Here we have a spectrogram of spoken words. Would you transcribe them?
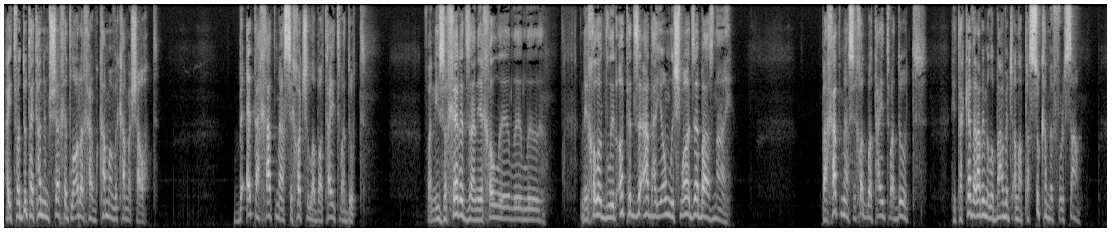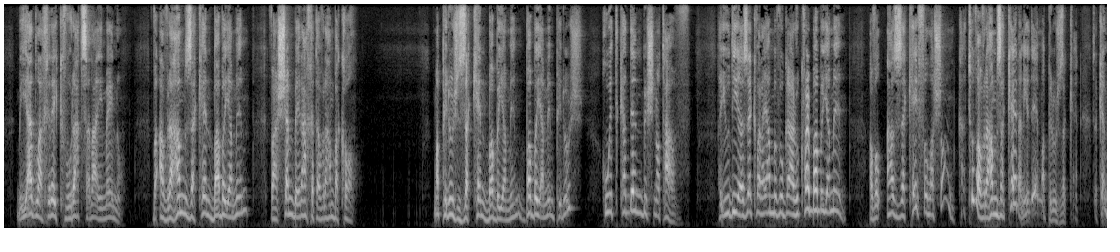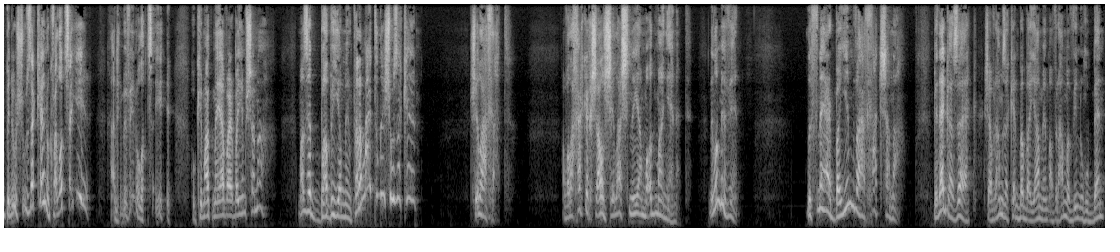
ההתוודות הייתה נמשכת לאורך כמה וכמה שעות. בעת אחת מהשיחות שלו באותה התוודות, ואני זוכר את זה, אני יכול, ל, ל, ל, אני יכול עוד לראות את זה עד היום, לשמוע את זה באזניי. באחת מהשיחות באותה התוודות, התעכב הרבי מלובביץ' על הפסוק המפורסם, מיד לאחרי קבורת שרה אימנו, ואברהם זקן בא בימים, והשם בירך את אברהם בכל. מה פירוש זקן בא בימים? בא בימים פירוש, הוא התקדם בשנותיו. היהודי הזה כבר היה מבוגר, הוא כבר בא בימים. אבל אז זה כפל לשון, כתוב אברהם זקן, אני יודע מה פירוש זקן. זקן פירוש שהוא זקן, הוא כבר לא צעיר. אני מבין, הוא לא צעיר. הוא כמעט 140 שנה. מה זה בא בימים? כבר אמרת לי שהוא זקן. שאלה אחת. אבל אחר כך שאל שאלה שנייה מאוד מעניינת. אני לא מבין. לפני 41 שנה, ברגע זה, כשאברהם זקן בא בימים, אברהם אבינו הוא בן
